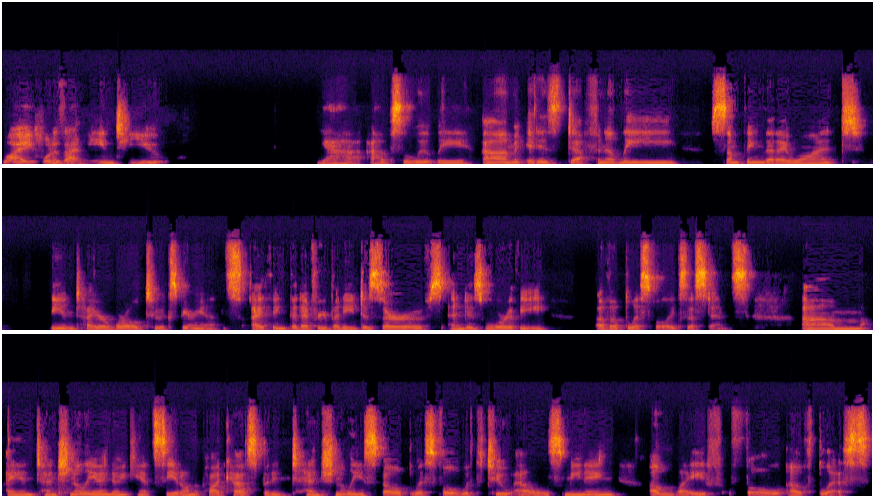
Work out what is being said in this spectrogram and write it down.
life? What does that mean to you? Yeah, absolutely. Um, it is definitely something that I want the entire world to experience. I think that everybody deserves and is worthy of a blissful existence. Um, I intentionally, I know you can't see it on the podcast, but intentionally spell blissful with two L's, meaning a life full of bliss.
